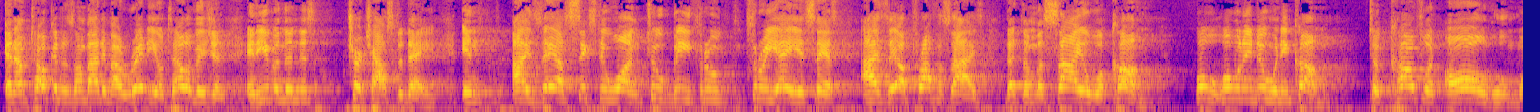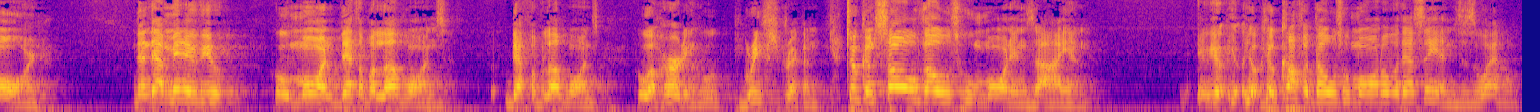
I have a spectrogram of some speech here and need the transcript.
And I'm talking to somebody about radio, television, and even in this church house today. In Isaiah 61, 2b through 3a, it says, Isaiah prophesies that the Messiah will come. What, what will he do when he come? To comfort all who mourn. Then there are many of you who mourn death of a loved ones, death of loved ones who are hurting, who grief stricken, to console those who mourn in Zion. He'll, he'll, comfort those who mourn over their sins as well.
